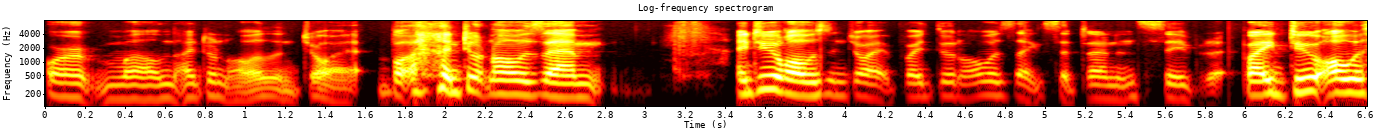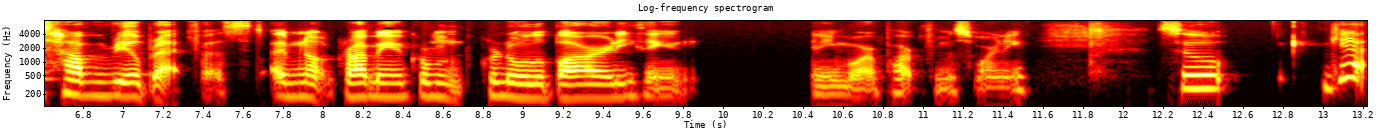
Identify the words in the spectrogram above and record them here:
or well, I don't always enjoy it, but I don't always um I do always enjoy it, but I don't always like sit down and savor it. But I do always have a real breakfast. I'm not grabbing a gran- granola bar or anything anymore apart from this morning. So yeah.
